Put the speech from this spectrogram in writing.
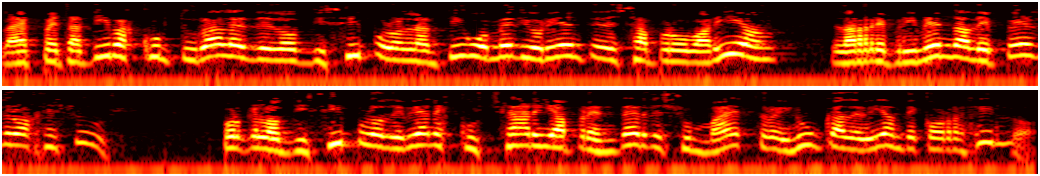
Las expectativas culturales de los discípulos en el antiguo Medio Oriente desaprobarían la reprimenda de Pedro a Jesús, porque los discípulos debían escuchar y aprender de sus maestros y nunca debían de corregirlo.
